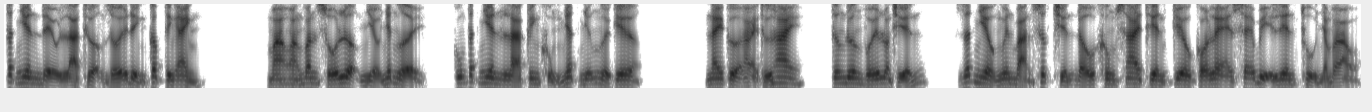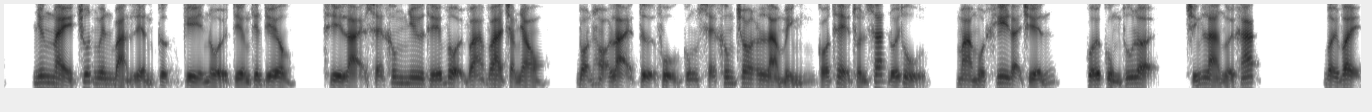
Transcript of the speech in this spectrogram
tất nhiên đều là thượng giới đỉnh cấp tinh anh. Mà Hoàng Văn số lượng nhiều nhất người, cũng tất nhiên là kinh khủng nhất những người kia. Nay cửa ải thứ hai, tương đương với loạn chiến, rất nhiều nguyên bản sức chiến đấu không sai thiên kiêu có lẽ sẽ bị liên thủ nhằm vào, nhưng này chút nguyên bản liền cực kỳ nổi tiếng thiên kiêu, thì lại sẽ không như thế vội vã va chạm nhau, bọn họ lại tự phụ cũng sẽ không cho là mình có thể thuấn sát đối thủ, mà một khi đại chiến, cuối cùng thu lợi, chính là người khác. Bởi vậy,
